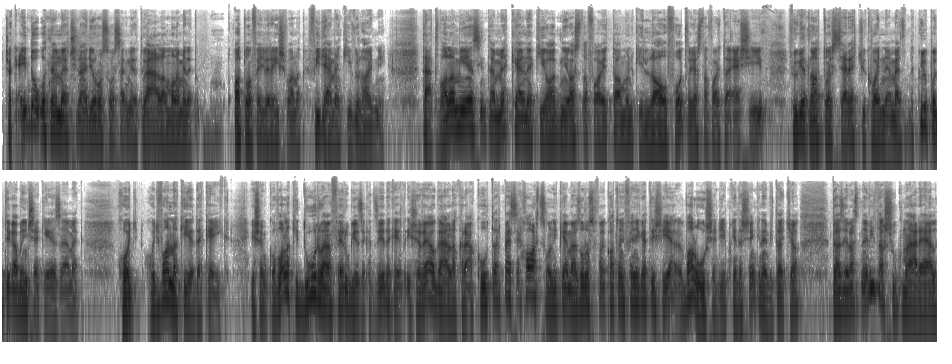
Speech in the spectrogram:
Csak egy dolgot nem lehet csinálni egy Oroszország méretű állammal, aminek atomfegyvere is vannak, figyelmen kívül hagyni. Tehát valamilyen szinten meg kell neki adni azt a fajta mondjuk egy laufot, vagy azt a fajta esélyt, függetlenül attól, hogy szeretjük vagy nem. Ez külpolitikában nincsenek érzelmek, hogy, hogy vannak érdekeik. És amikor valaki durván felrúgja ezeket az érdekeket, és reagálnak rá, akkor persze harcolni kell, mert az orosz katonai fenyegetés valós egyébként, ezt senki nem vitatja, de azért azt ne vitassuk már el,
